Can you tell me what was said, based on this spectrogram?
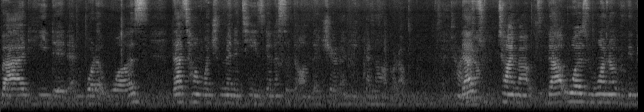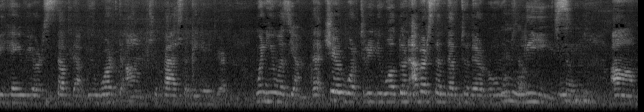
bad he did and what it was, that's how much minutes he's gonna sit on the chair and he cannot get up. Time That's out. timeout. That was one of the behavior stuff that we worked on to pass the behavior. When he was young, that chair worked really well. Don't ever send them to their room, please. Um,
